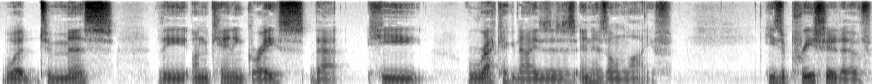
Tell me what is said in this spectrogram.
would to miss the uncanny grace that he recognizes in his own life. He's appreciative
